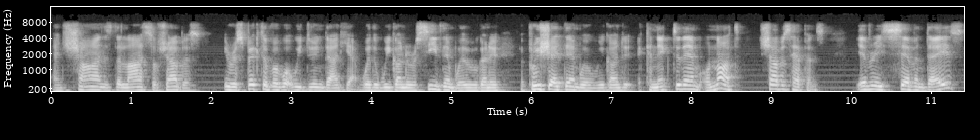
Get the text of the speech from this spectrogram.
and shines the lights of Shabbos, irrespective of what we're doing down here, whether we're going to receive them, whether we're going to appreciate them, whether we're going to connect to them or not, Shabbos happens. Every seven days,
